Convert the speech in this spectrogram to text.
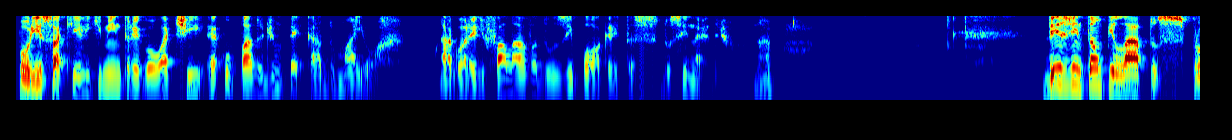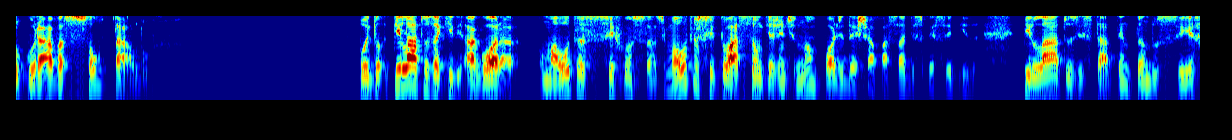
Por isso, aquele que me entregou a ti é culpado de um pecado maior. Agora ele falava dos hipócritas do Sinédrio. Né? Desde então, Pilatos procurava soltá-lo. Pilatos aqui agora uma outra circunstância, uma outra situação que a gente não pode deixar passar despercebida. Pilatos está tentando ser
